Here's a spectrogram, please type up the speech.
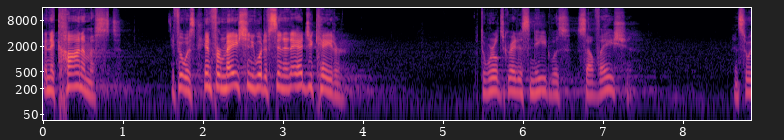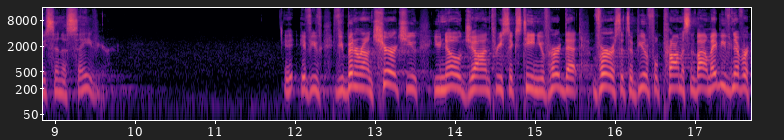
an economist. If it was information, He would have sent an educator. But the world's greatest need was salvation. And so He sent a Savior. If you've, if you've been around church, you, you know John 3.16. You've heard that verse. It's a beautiful promise in the Bible. Maybe you've never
